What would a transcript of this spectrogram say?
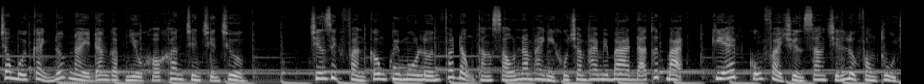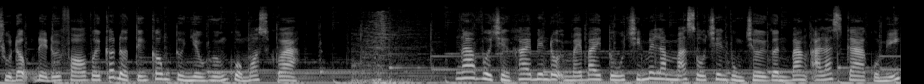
trong bối cảnh nước này đang gặp nhiều khó khăn trên chiến trường. Chiến dịch phản công quy mô lớn phát động tháng 6 năm 2023 đã thất bại, Kiev cũng phải chuyển sang chiến lược phòng thủ chủ động để đối phó với các đợt tiến công từ nhiều hướng của Moscow. Nga vừa triển khai biên đội máy bay Tú 95 mã số trên vùng trời gần bang Alaska của Mỹ.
